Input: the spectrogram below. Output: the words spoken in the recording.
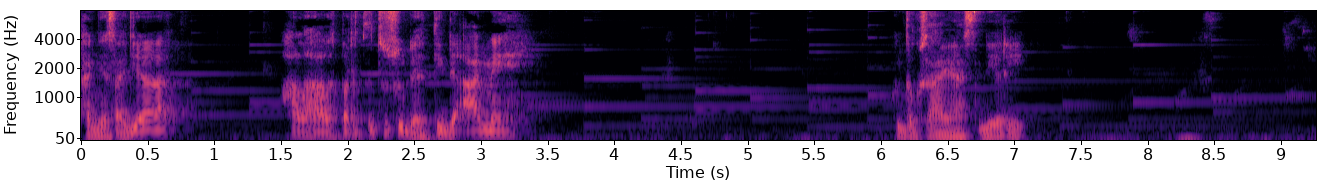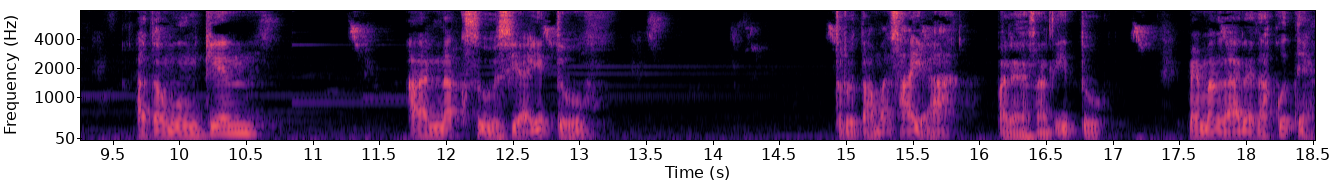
Hanya saja hal-hal seperti itu sudah tidak aneh untuk saya sendiri. Atau mungkin anak seusia itu, terutama saya pada saat itu, memang gak ada takutnya.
